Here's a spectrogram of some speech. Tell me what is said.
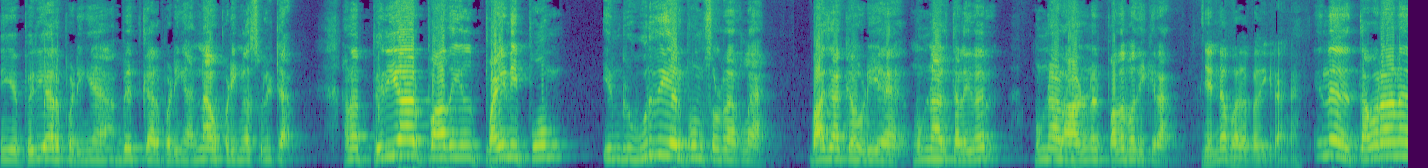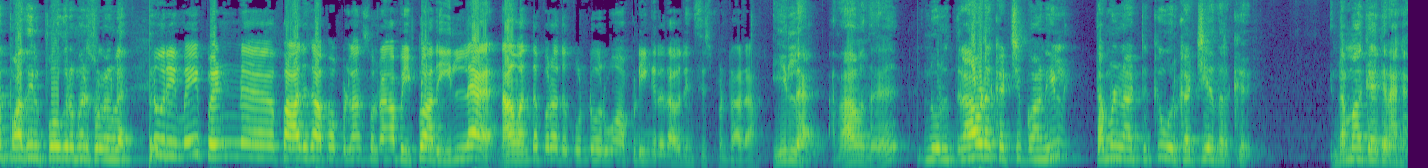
நீங்கள் பெரியாரை படிங்க அம்பேத்கரை படிங்க அண்ணாவை படிங்கலாம் சொல்லிட்டார். ஆனால் பெரியார் பாதையில் பயணிப்போம் என்று உறுதியேற்போம் சொல்கிறார்ல பாஜகவுடைய முன்னாள் தலைவர் முன்னாள் ஆளுநர் பதபதிக்கிறார். என்ன பத பதிக்கிறாங்க என்ன தவறான பாதையில் போகிற மாதிரி சொல்கிறாங்களே பெண் உரிமை பெண் பாதுகாப்பு அப்படிலாம் சொல்றாங்க. அப்ப இப்போ அது இல்ல. நான் வந்த பிறகு அதை கொண்டு வருவோம் அப்படிங்கறத அவர் இன்சிஸ்ட் பண்றாரா? இல்லை. அதாவது இன்னொரு திராவிட கட்சி பாணியில் தமிழ்நாட்டுக்கு ஒரு கட்சி எதற்கு இந்த அம்மா கேட்குறாங்க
